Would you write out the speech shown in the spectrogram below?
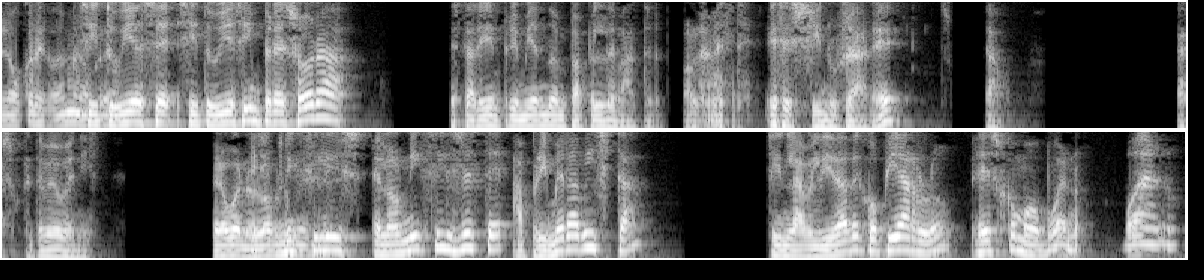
lo creo, ¿eh? si, Tuviese, si tuviese impresora, estaría imprimiendo en papel de váter, probablemente. Ese es sin usar, ¿eh? Cuidado. Caso, que te veo venir. Pero bueno, el Omnixilis, el Omnixilis este, a primera vista, sin la habilidad de copiarlo, es como, bueno, bueno.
